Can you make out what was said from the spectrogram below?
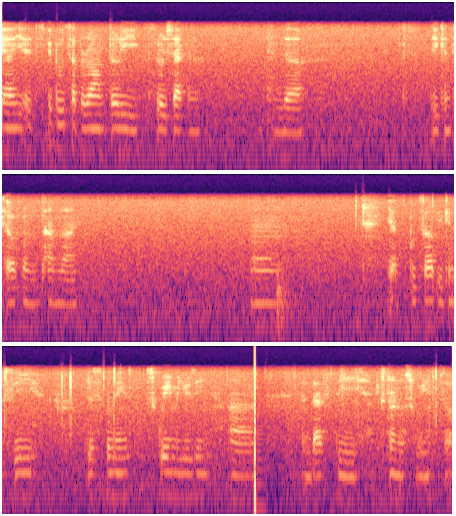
Yeah it, boots up around 30 30 seconds. And uh, you can tell from the timeline. Um, yeah it boots up. You can see this is the main screen we're using um, and that's the external screen. So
